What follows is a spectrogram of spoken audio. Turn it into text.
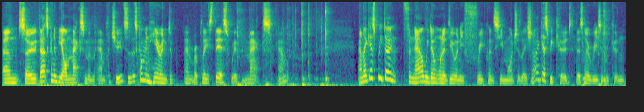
Um, so that's going to be our maximum amplitude. So let's come in here and, and replace this with max amp. And I guess we don't, for now, we don't want to do any frequency modulation. I guess we could. There's no reason we couldn't.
